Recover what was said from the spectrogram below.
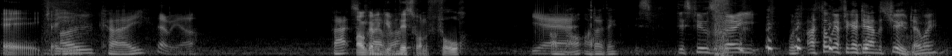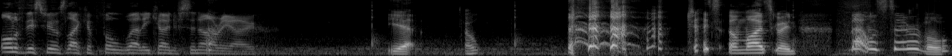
Hey, Jay. okay. There we are. That's. I'm going to give this one full. Yeah. I'm not. I don't think. This, this feels very. Well, I thought we have to go down the tube, don't we? all of this feels like a full welly kind of scenario. Yeah. Oh, Jason on my screen. That was terrible.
